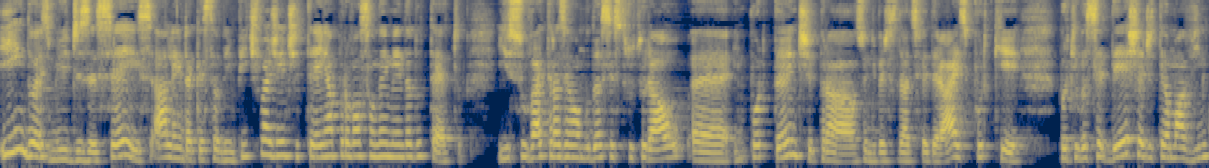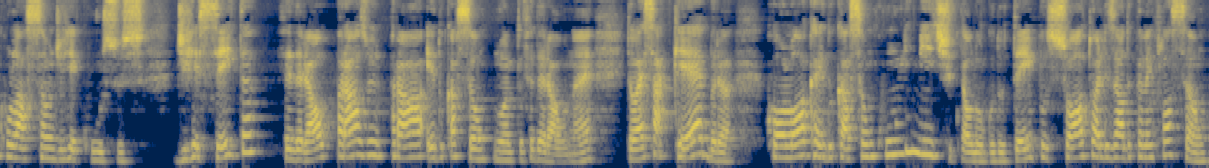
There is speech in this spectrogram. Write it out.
E em 2016, além da questão do impeachment, a gente tem a aprovação da emenda do teto. Isso vai trazer uma mudança estrutural é, importante para as universidades federais, por quê? Porque você deixa de ter uma vinculação de recursos de receita federal para a educação no âmbito federal, né? Então essa quebra coloca a educação com um limite ao longo do tempo, só atualizado pela inflação.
